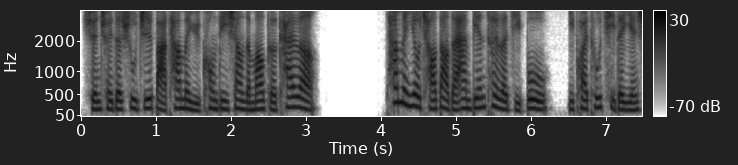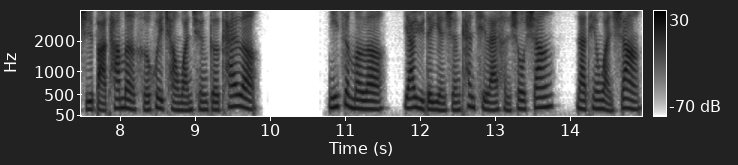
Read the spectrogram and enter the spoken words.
悬垂的树枝把他们与空地上的猫隔开了。他们又朝岛的岸边退了几步，一块凸起的岩石把他们和会场完全隔开了。你怎么了？鸦羽的眼神看起来很受伤。那天晚上。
